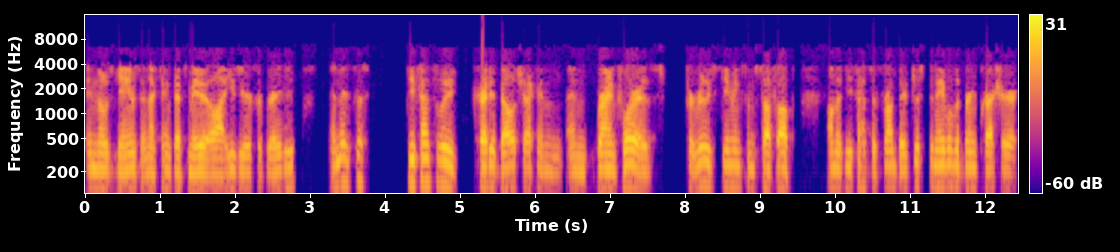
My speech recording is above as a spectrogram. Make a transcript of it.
in those games, and I think that's made it a lot easier for Brady. And they've just defensively credit Belichick and and Brian Flores for really scheming some stuff up on the defensive front. They've just been able to bring pressure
